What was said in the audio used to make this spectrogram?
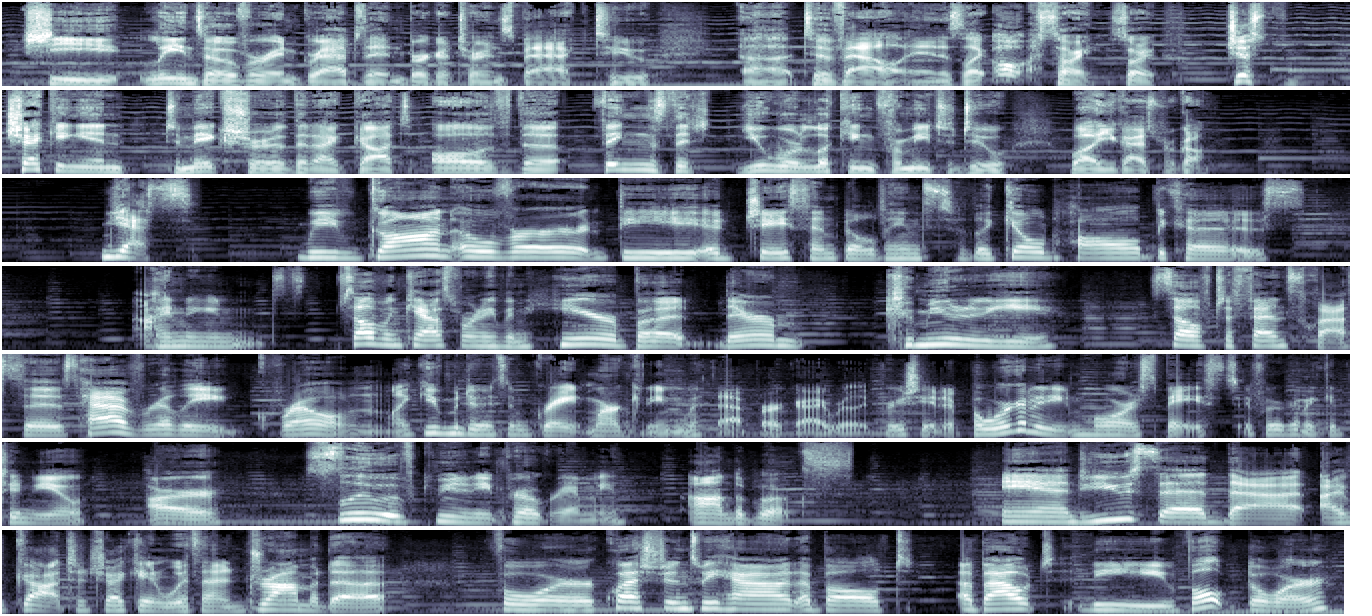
she leans over and grabs it, and Berga turns back to uh, to Val and is like, "Oh, sorry, sorry, just checking in to make sure that I got all of the things that you were looking for me to do while you guys were gone." Yes. We've gone over the adjacent buildings to the guild hall because, I mean, Selv and Cass weren't even here, but their community self defense classes have really grown. Like, you've been doing some great marketing with that, Berga. I really appreciate it. But we're going to need more space if we're going to continue our slew of community programming on the books. And you said that I've got to check in with Andromeda for questions we had about about the vault door.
